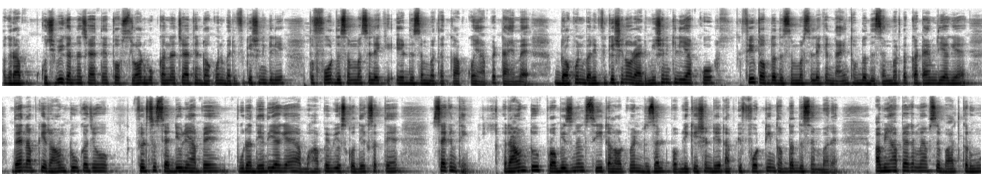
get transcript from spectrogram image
अगर आप कुछ भी करना चाहते हैं तो स्लॉट बुक करना चाहते हैं डॉक्यूमेंट वेरिफिकेशन के लिए तो फोर्थ दिसंबर से लेकर एट दिसंबर तक का आपको यहाँ पे टाइम है। डॉक्यूमेंट वेरिफिकेशन और एडमिशन के लिए आपको फिफ्थ ऑफ़ द दिसंबर से लेकर नाइन्थ ऑफ़ द दिसंबर तक का टाइम दिया गया है। देन आपकी राउंड टू का जो फिर से शेड्यूल यहाँ पे पूरा दे दिया गया है, आप वहाँ पे भी उसको देख सकते हैं। Second thing round two provisional seat allotment result publication date आपकी फोर्टीन ऑफ़ द दिसंबर है। अब यहाँ पे अगर मैं आपसे बात करूँ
